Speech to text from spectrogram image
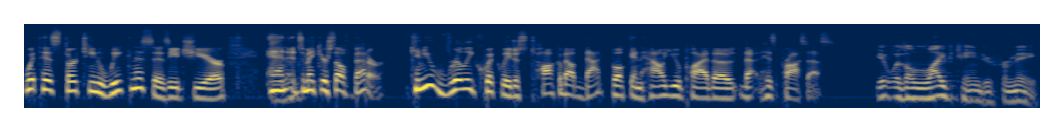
with his 13 weaknesses each year and mm-hmm. to make yourself better. Can you really quickly just talk about that book and how you apply the, that his process? It was a life changer for me.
